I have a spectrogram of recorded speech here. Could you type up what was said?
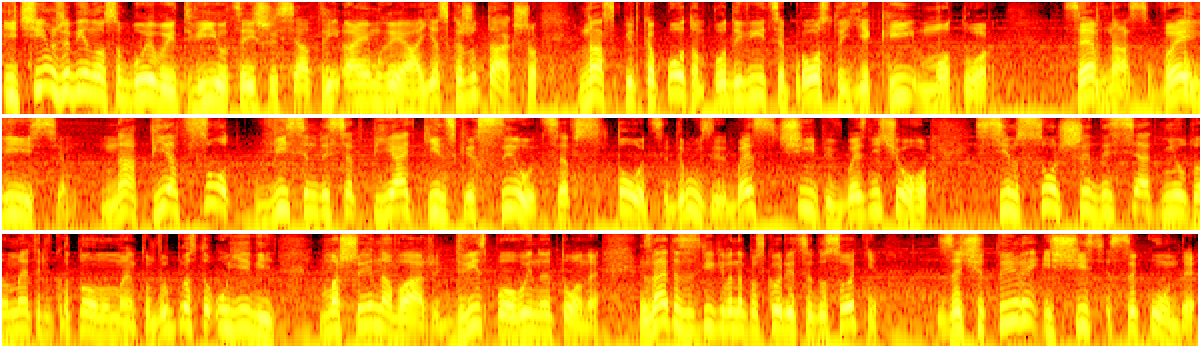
І чим же він особливий твій оцей 63 AMG? А я скажу так, що в нас під капотом подивіться просто який мотор. Це в нас V8 на 585 кінських сил. Це в стоці, друзі, без чіпів, без нічого. 760 ньютон-метрів крутного моменту. Ви просто уявіть, машина важить 2,5 тонни. Знаєте, за скільки вона прискорюється до сотні? За 4,6 секунди.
